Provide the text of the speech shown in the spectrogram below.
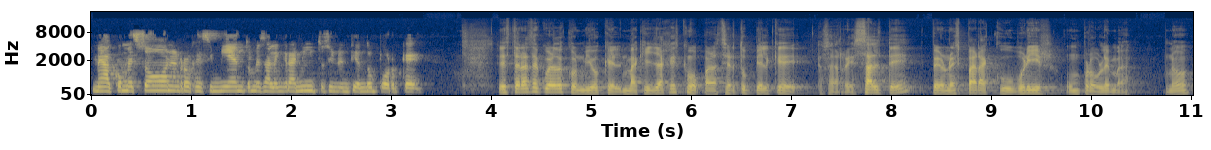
me da comezón, enrojecimiento, me salen granitos y no entiendo por qué. Estarás de acuerdo conmigo que el maquillaje es como para hacer tu piel que, o sea, resalte, pero no es para cubrir un problema, ¿no?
